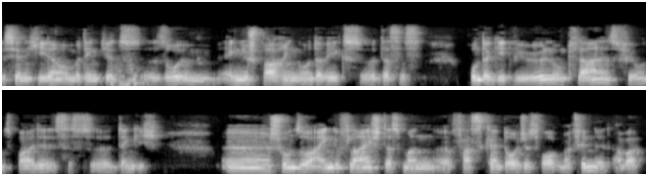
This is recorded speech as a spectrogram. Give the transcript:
ist ja nicht jeder unbedingt jetzt mhm. so im englischsprachigen unterwegs, äh, dass es runtergeht wie Öl. Und klar ist, für uns beide ist es, äh, denke ich, äh, schon so eingefleischt, dass man fast kein deutsches Wort mehr findet, aber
